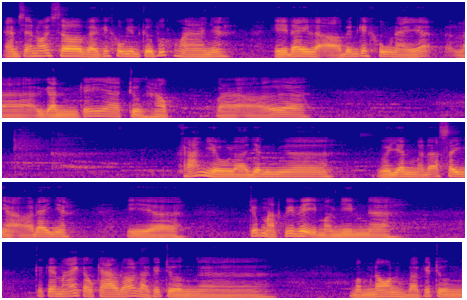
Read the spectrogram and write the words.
em sẽ nói sơ về cái khu dân cư Phước Hòa nha. Thì đây là ở bên cái khu này á, là gần cái trường học và ở khá nhiều là dân ờ, người dân mà đã xây nhà ở đây nha. Thì ờ, trước mặt quý vị mà nhìn ờ, cái cái mái cao cao đó là cái trường mầm non và cái trường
